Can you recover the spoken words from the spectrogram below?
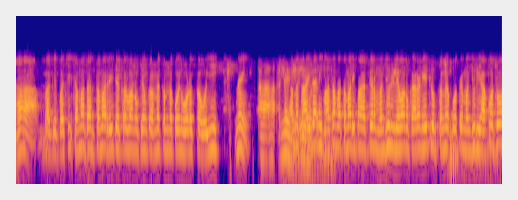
હા બાકી પછી સમાધાન તમારી રીતે કરવાનું કેમ કે અમે તમને કોઈને ઓળખતા હોઈએ નહીં. અમે કાયદાની ભાષામાં તમારી પાસે અત્યારે મંજૂરી લેવાનું કારણ એટલું તમે પોતે મંજૂરી આપો છો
